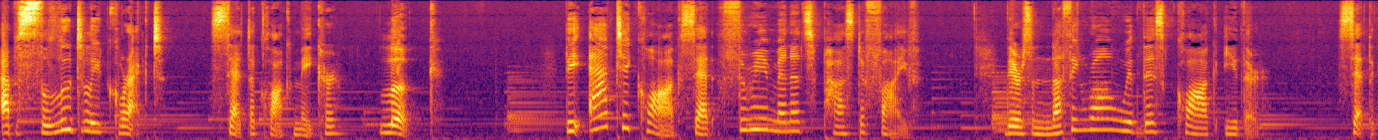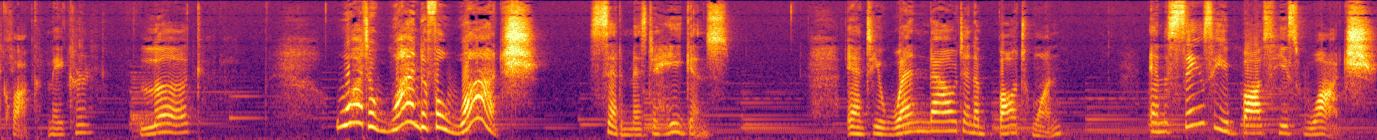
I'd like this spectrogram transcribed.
Absolutely correct, said the clockmaker. Look. The attic clock said three minutes past five. There's nothing wrong with this clock either, said the clockmaker. Look. What a wonderful watch, said Mr. Higgins. And he went out and bought one and since he bought his watch,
